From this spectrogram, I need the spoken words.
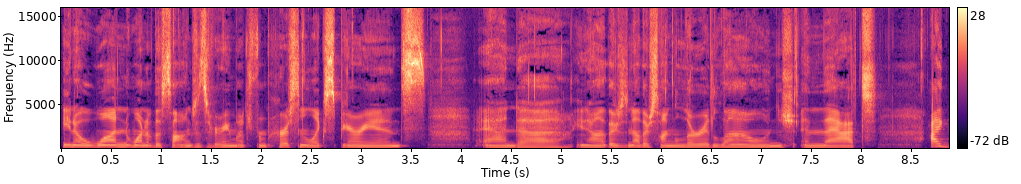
you know, one one of the songs is very much from personal experience, and uh, you know, there's another song, Lurid Lounge, and that I,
